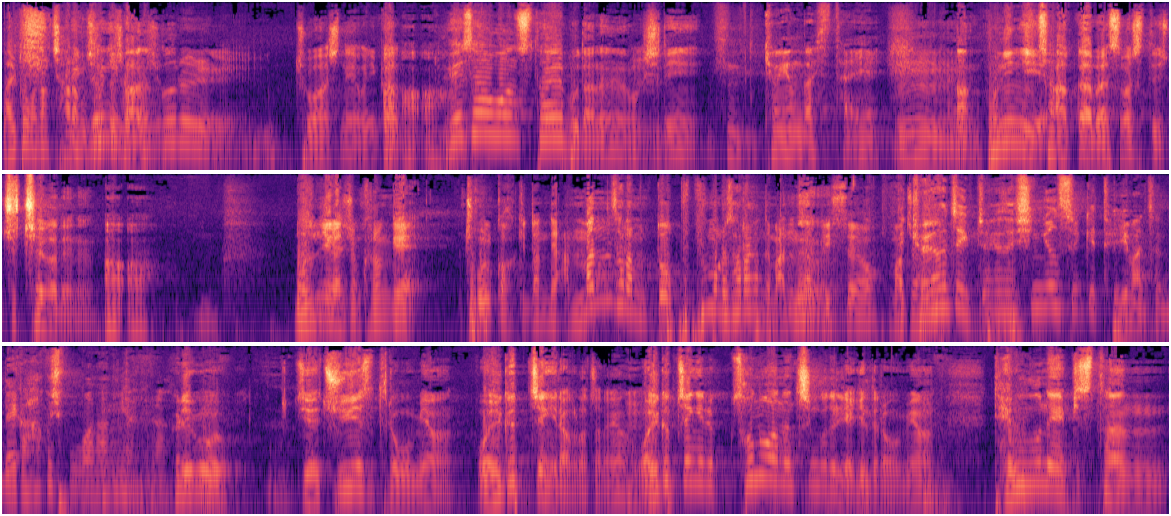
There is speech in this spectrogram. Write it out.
말도 워낙 잘하고 굉장히 많은 잘하시고. 거를 좋아하시네요. 그러니까 어, 어, 어. 회사원 스타일보다는 확실히 경영가 스타일. 음, 어, 본인이 참. 아까 말씀하셨듯이 주체가 되는 어, 어. 뭐든지 간에 좀 그런 게 좋을 것 같기도 한데 안 맞는 사람은 또 부품으로 살아가는데 맞는 네. 사람도 있어요. 맞아. 경영자 입장에서는 신경 쓸 게 되게 많잖아. 내가 하고 싶은 건 하는 게 아니라. 그리고 이제 주위에서 들어보면 월급쟁이라 그러잖아요. 월급쟁이를 선호하는 친구들 얘기를 들어보면 대부분의 비슷한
